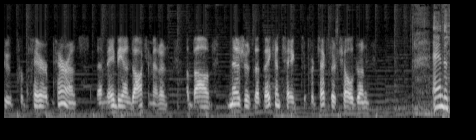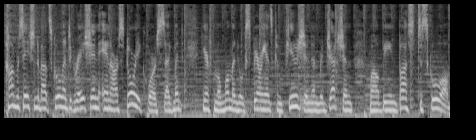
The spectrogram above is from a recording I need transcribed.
to prepare parents that may be undocumented about measures that they can take to protect their children and a conversation about school integration in our StoryCorps segment. Hear from a woman who experienced confusion and rejection while being bused to school.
